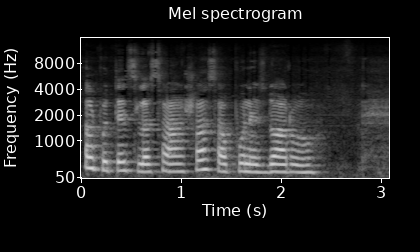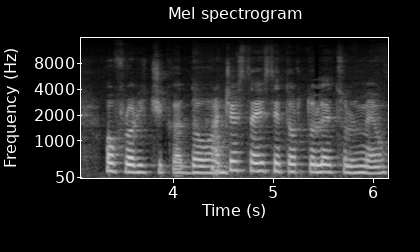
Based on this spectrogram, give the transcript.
Îl puteți lăsa așa sau puneți doar o, o floricică, două. Acesta este tortulețul meu.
